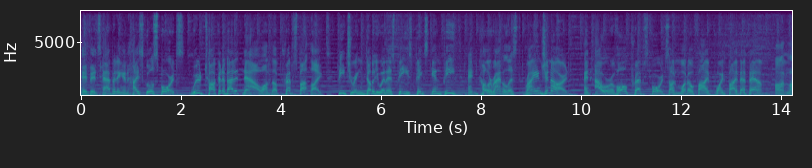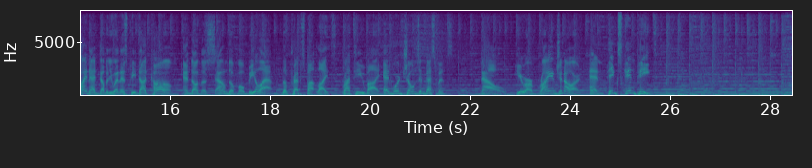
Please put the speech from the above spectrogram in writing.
If it's happening in high school sports, we're talking about it now on the Prep Spotlight, featuring WNSP's Pigskin Pete and color analyst Brian Genard. An hour of all prep sports on 105.5 FM, online at WNSP.com, and on the Sound of Mobile app. The Prep Spotlight, brought to you by Edward Jones Investments. Now, here are Brian Genard and Pigskin Pete.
